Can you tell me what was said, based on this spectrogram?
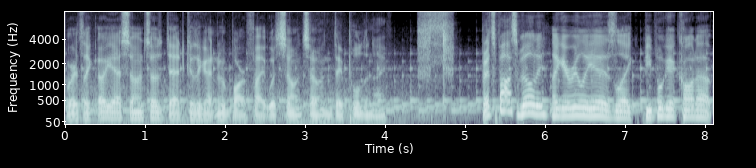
Where it's like, oh yeah, so and so's dead because they got into a bar fight with so and so and they pulled a knife. But it's a possibility. Like it really is. Like people get caught up.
